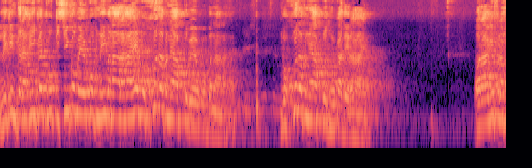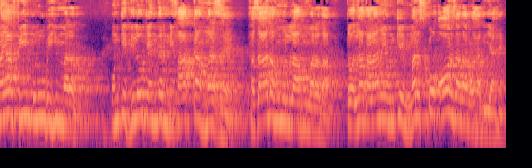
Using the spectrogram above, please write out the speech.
لیکن در حقیقت وہ کسی کو بیوقوف نہیں بنا رہا ہے، وہ خود اپنے آپ کو بیوقوف بنا رہا ہے۔ وہ خود اپنے آپ کو دھوکہ دے رہا ہے۔ اور آگے فرمایا، فی قلوبہم مرض۔ ان کے دلوں کے اندر نفاق کا مرض ہے۔ فزادہم اللہ مرضا۔ تو اللہ تعالیٰ نے ان کے مرض کو اور زیادہ بڑھا دیا ہے۔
